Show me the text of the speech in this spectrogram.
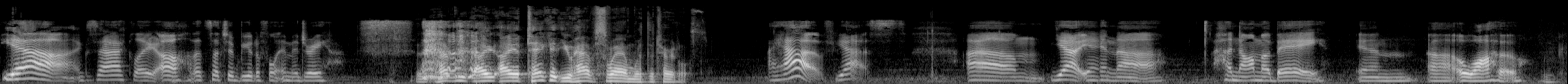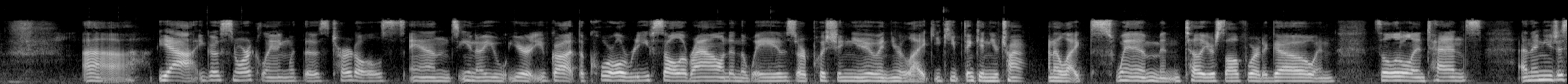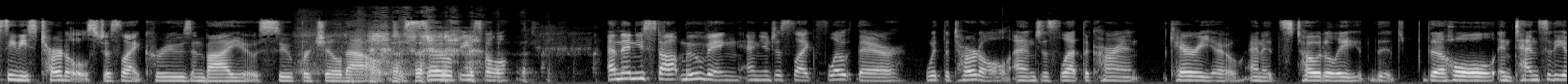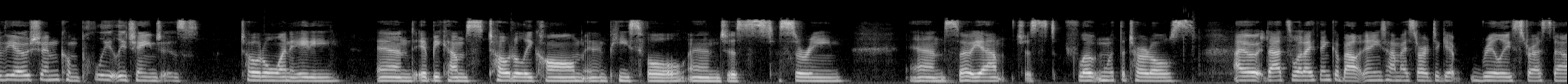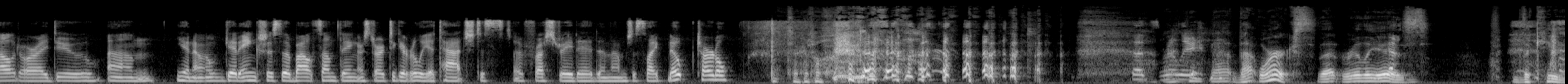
yeah, exactly. Oh, that's such a beautiful imagery. Have you, I, I take it you have swam with the turtles. I have, yes. Um, yeah, in uh, Hanauma Bay in uh, Oahu. Uh, yeah, you go snorkeling with those turtles, and you know you you're you've got the coral reefs all around, and the waves are pushing you, and you're like you keep thinking you're trying to like swim and tell yourself where to go, and it's a little intense. And then you just see these turtles just like cruising by you, super chilled out, just so peaceful. And then you stop moving and you just like float there with the turtle and just let the current carry you. And it's totally the the whole intensity of the ocean completely changes, total 180, and it becomes totally calm and peaceful and just serene. And so yeah, just floating with the turtles. I that's what I think about anytime I start to get really stressed out or I do um, you know, get anxious about something or start to get really attached to uh, frustrated and I'm just like, nope, turtle. Turtle. That's really that that works. That really is the key.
